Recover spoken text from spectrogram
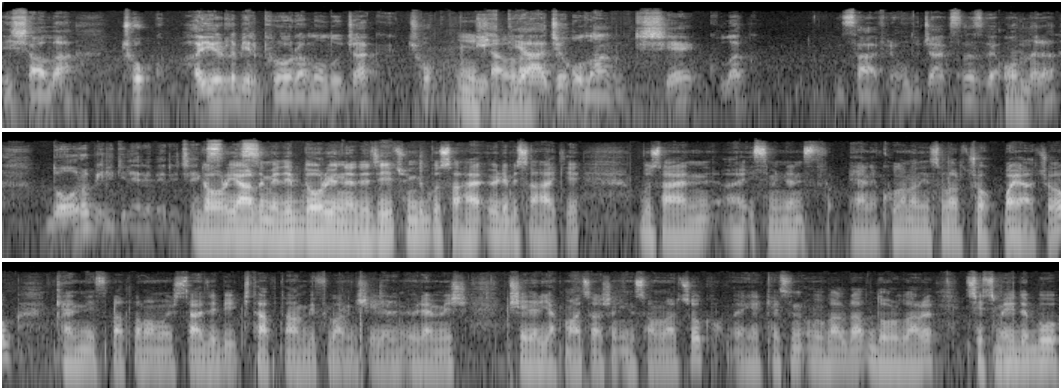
İnşallah çok hayırlı bir program olacak. Çok İnşallah. ihtiyacı olan kişiye kulak misafiri olacaksınız ve onlara doğru bilgileri vereceksiniz. Doğru yardım edip doğru yöneteceğiz. Çünkü bu saha öyle bir saha ki bu sahanın e, isminden yani kullanan insanlar çok, bayağı çok. Kendini ispatlamamış, sadece bir kitaptan, bir falan bir şeylerden öğrenmiş, bir şeyler yapmaya çalışan insanlar çok. E, Kesin onlarla doğruları seçmeyi de bu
